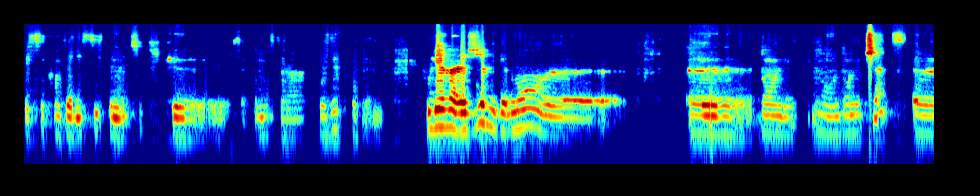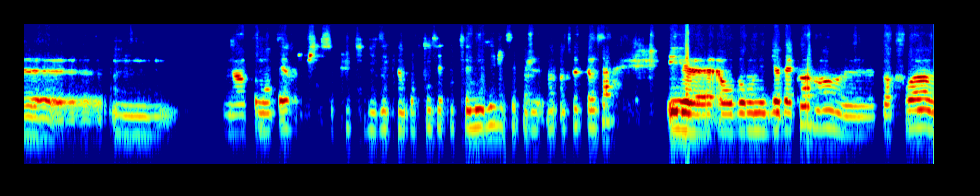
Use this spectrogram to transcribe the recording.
Et c'est quand elle est systématique que ça commence à poser problème. Je voulais réagir également euh, dans, les, dans, le chat. Euh, on, a un commentaire, je ne sais plus qui disait que l'important c'est toute je sais pas, un, truc comme ça. Et euh, on est bien d'accord, hein, parfois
